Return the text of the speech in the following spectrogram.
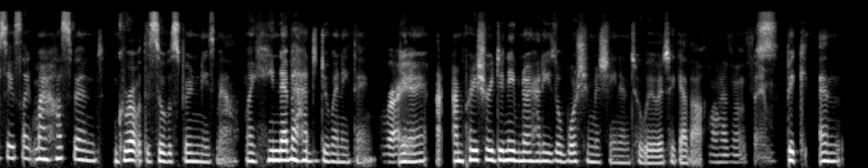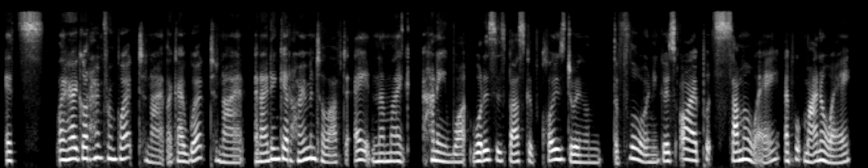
See, it's like my husband grew up with a silver spoon in his mouth. Like he never had to do anything. Right. You know, I- I'm pretty sure he didn't even know how to use a washing machine until we were together. My husband's the same. Bec- and it's like I got home from work tonight. Like I worked tonight and I didn't get home until after eight. And I'm like, honey, what what is this basket of clothes doing on the floor? And he goes, Oh, I put some away. I put mine away.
